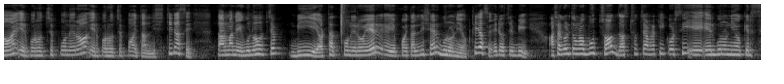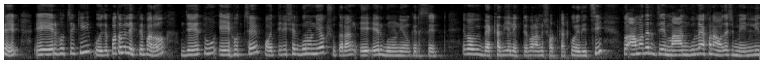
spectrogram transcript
নয়, এরপর হচ্ছে পনেরো, এরপর হচ্ছে পঁয়তাল্লিশ। ঠিক আছে? তার মানে এগুলো হচ্ছে বি অর্থাৎ পনেরো এর পঁয়তাল্লিশের গুণনীয়ক। ঠিক আছে? এটা হচ্ছে বি আশা করি তোমরা বুঝছ। জাস্ট হচ্ছে আমরা করছি? এ, এর গুণনীয়কের সেট এ, এর হচ্ছে কি? ওই যে প্রথমে লিখতে পারো যেহেতু এ হচ্ছে পঁয়ত্রিশের গুণনীয়ক, সুতরাং এ, এর গুণনীয়কের সেট এভাবে ব্যাখ্যা দিয়ে লিখতে পারো, আমি শর্টকাট করে দিচ্ছি। তো আমাদের যে মানগুলো এখন আমাদের মেইনলি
